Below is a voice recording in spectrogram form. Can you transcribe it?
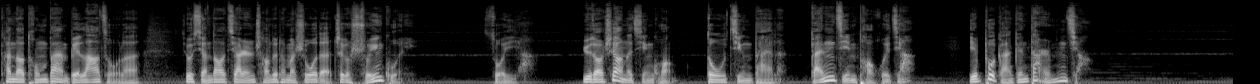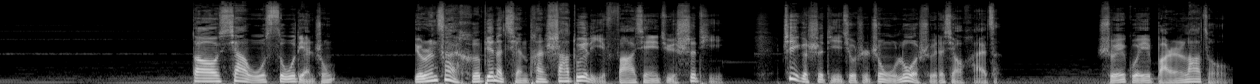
看到同伴被拉走了，就想到家人常对他们说的这个水鬼，所以啊，遇到这样的情况都惊呆了，赶紧跑回家，也不敢跟大人们讲。到下午四五点钟，有人在河边的浅滩沙堆里发现一具尸体，这个尸体就是中午落水的小孩子。水鬼把人拉走。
